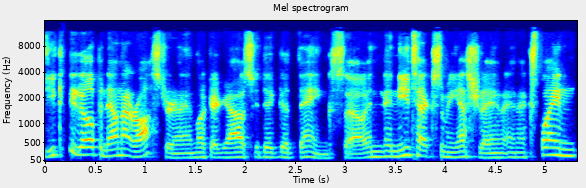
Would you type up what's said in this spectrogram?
you could go up and down that roster and look at guys who did good things. So, and, and you texted me yesterday and, and explained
